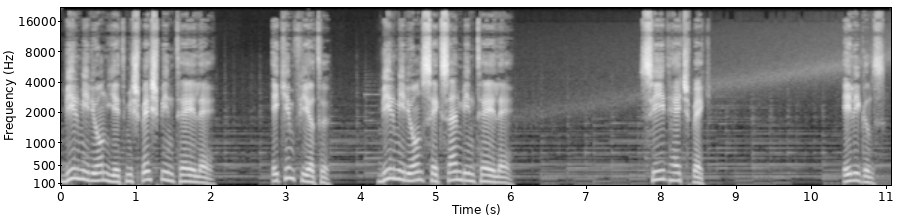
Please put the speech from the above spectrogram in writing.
1 milyon 75 bin TL. Ekim fiyatı 1 milyon 80 bin TL. Seed Hatchback Elegance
